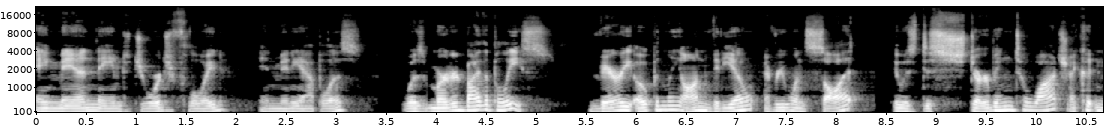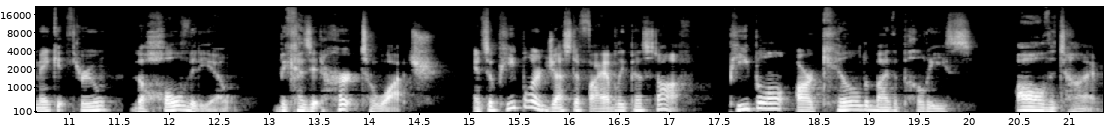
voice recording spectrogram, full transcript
a man named George Floyd in Minneapolis was murdered by the police very openly on video. Everyone saw it. It was disturbing to watch. I couldn't make it through the whole video because it hurt to watch. And so people are justifiably pissed off. People are killed by the police all the time,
